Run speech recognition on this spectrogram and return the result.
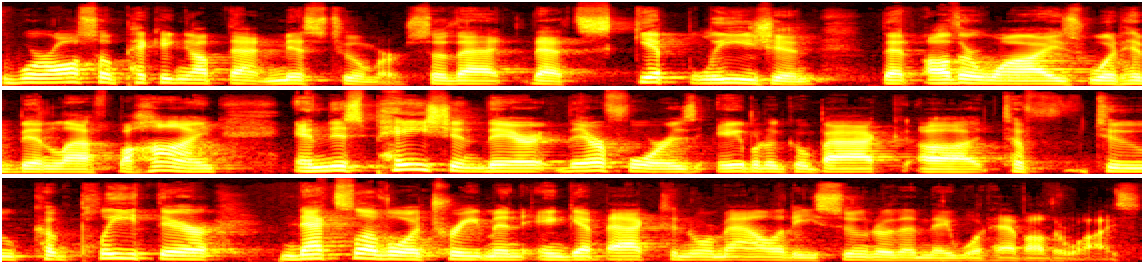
we're also picking up that missed tumor, so that, that skip lesion that otherwise would have been left behind. And this patient there, therefore, is able to go back uh, to, to complete their next level of treatment and get back to normality sooner than they would have otherwise.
